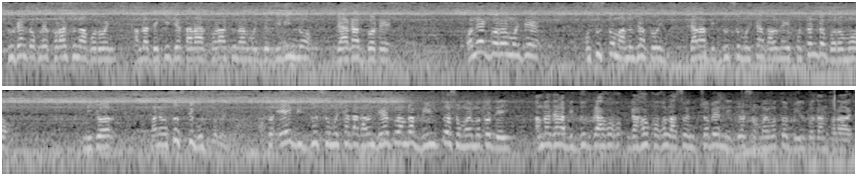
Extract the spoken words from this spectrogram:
স্টুডেন্ট ওখানে পড়াশোনা করেন, আমরা দেখি যে তারা পড়াশোনার মধ্যে বিভিন্ন ব্যাঘাত ঘটে। অনেক ঘরের মধ্যে অসুস্থ মানুষ আছে, যারা বিদ্যুৎ সমস্যার কারণে এই প্রচণ্ড গরমও নিজের মানে অস্বস্তি বোধ করে। তো এই বিদ্যুৎ সমস্যাটা কারণ, যেহেতু আমরা বিল তো সময় মতো দেই, আমরা যারা বিদ্যুৎ গ্রাহক গ্রাহক সকল আছেন সবে নিজের সময় মতো বিল প্রদান করা হয়।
